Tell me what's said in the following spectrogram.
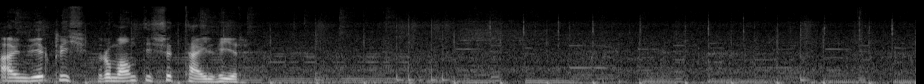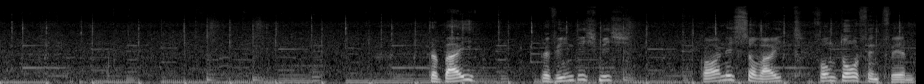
Ein wirklich romantischer Teil hier. Dabei befinde ich mich gar nicht so weit vom Dorf entfernt.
